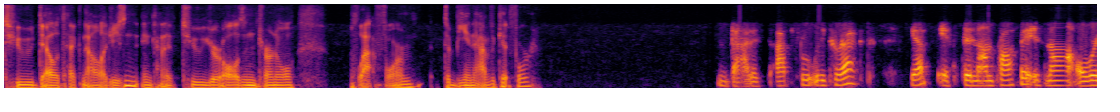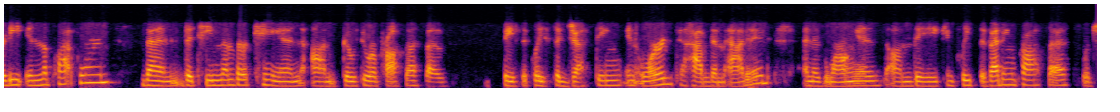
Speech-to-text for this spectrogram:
to Dell Technologies and, and kind of to your all's internal platform to be an advocate for? That is absolutely correct. Yep. If the nonprofit is not already in the platform, then the team member can um, go through a process of basically suggesting an org to have them added. And as long as um, they complete the vetting process, which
